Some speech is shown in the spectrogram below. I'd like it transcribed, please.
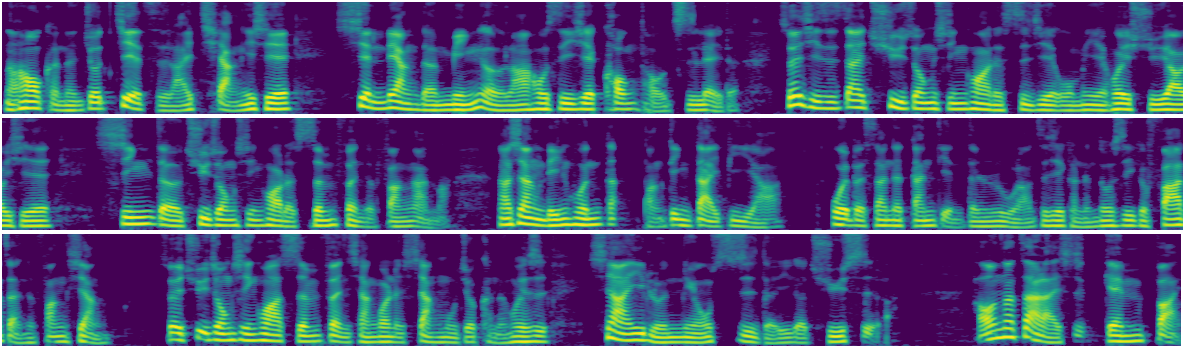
然后可能就借此来抢一些限量的名额啦，或是一些空投之类的。所以，其实，在去中心化的世界，我们也会需要一些新的去中心化的身份的方案嘛。那像灵魂绑定代币啊，Web 三的单点登录啊，这些可能都是一个发展的方向。所以，去中心化身份相关的项目，就可能会是下一轮牛市的一个趋势了。好，那再来是 GameFi。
